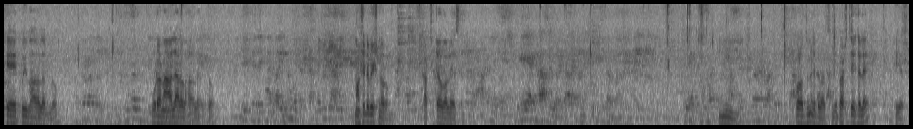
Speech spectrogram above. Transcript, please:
খেয়ে খুবই ভালো লাগল। ওরা না হলে আরও ভালো লাগতো। মাংসটা বেশ নরম কাচ্ছিটাও ভালো আছে। হুম পরের জন্য খেতে পারছি। যে পাশ থেকে খেলে ঠিক আছে।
